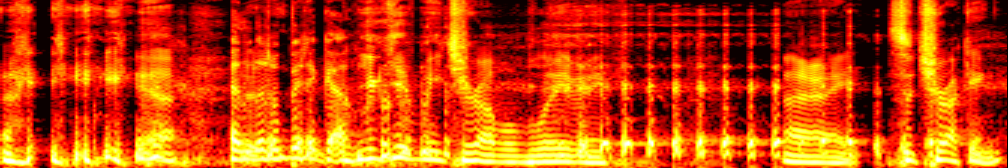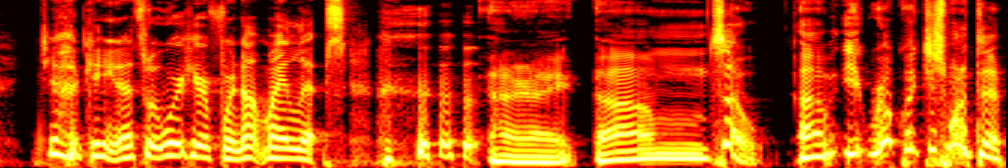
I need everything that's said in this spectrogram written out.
yeah. a little bit ago. You give me trouble, believe me. All right. So trucking. Joking. That's what we're here for, not my lips. All right. Um, so, um, it- real quick, just wanted to.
